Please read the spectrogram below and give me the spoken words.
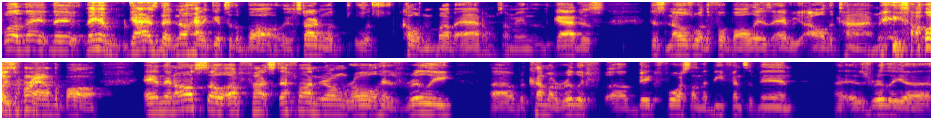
Well, they they, they have guys that know how to get to the ball. They're starting with with Colton Bubba Adams. I mean, the guy just just knows where the football is every all the time. He's always around the ball. And then also up front, Stefan Young role has really uh, become a really uh, big force on the defensive end. Uh, is really uh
